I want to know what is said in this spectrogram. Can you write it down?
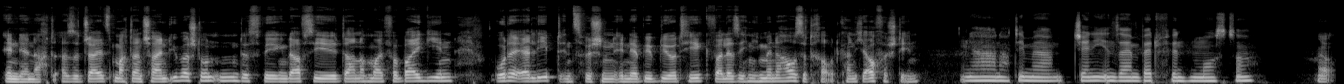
In der Nacht. Also Giles macht anscheinend Überstunden, deswegen darf sie da nochmal vorbeigehen. Oder er lebt inzwischen in der Bibliothek, weil er sich nicht mehr nach Hause traut. Kann ich auch verstehen. Ja, nachdem er Jenny in seinem Bett finden musste. Ja.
